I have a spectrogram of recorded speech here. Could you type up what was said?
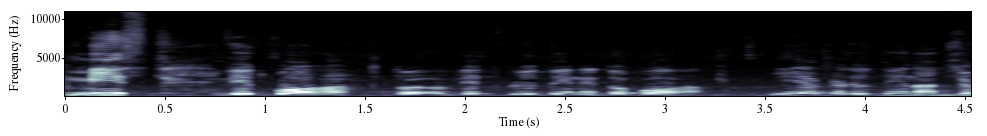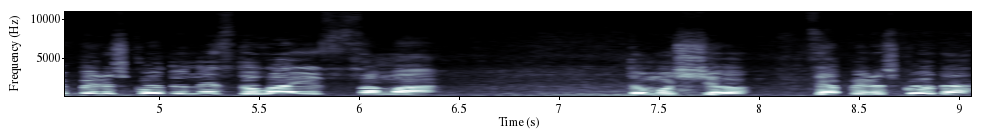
міст від Бога, від людини до Бога. Ніяка людина цю перешкоду не здолає сама. Тому що ця перешкода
